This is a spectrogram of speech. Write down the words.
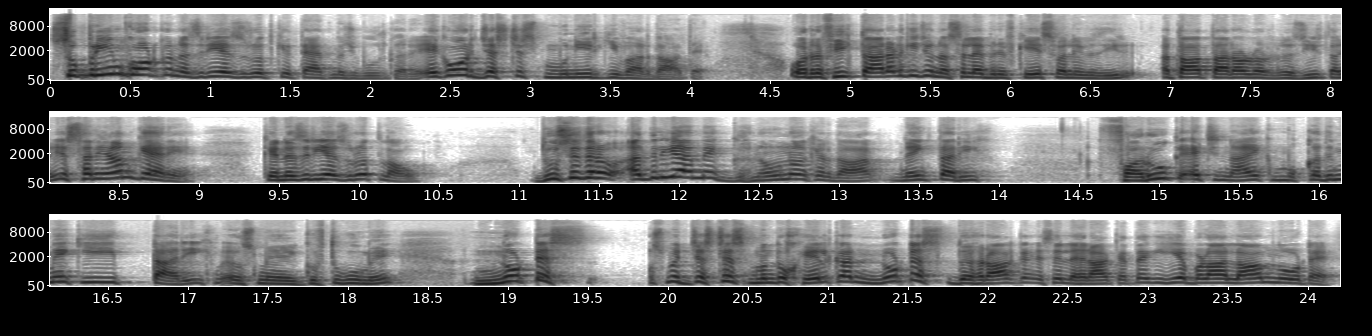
सुप्रीम कोर्ट को नज़रिया ज़रूरत के तहत मजबूर करें। एक और जस्टिस मुनीर की वारदात है। और रफ़ीक तारड़ की जो नस्ल है ब्रिफ केस वाले वज़ीर, अता तारड़ और नज़ीर तारड़, ये सरेआम कह रहे हैं कि नज़रिया ज़रूरत लाओ। दूसरी तरफ़, अदलिया में घनौना किरदार, नई तारीख। फारूक एच नायक मुकदमे की तारीख में, उसमें गुफ्तु में। नोटिस, उसमें जस्टिस मंदोखेल का नोटिस दोहरा कर ऐसे लहरा कहता है कि यह बड़ा अलाम नोट है।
